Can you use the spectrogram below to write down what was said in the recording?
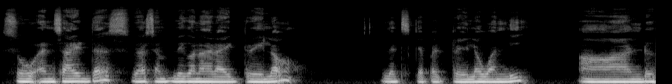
So inside this we are simply gonna write trailer. Let's keep it trailer only. And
